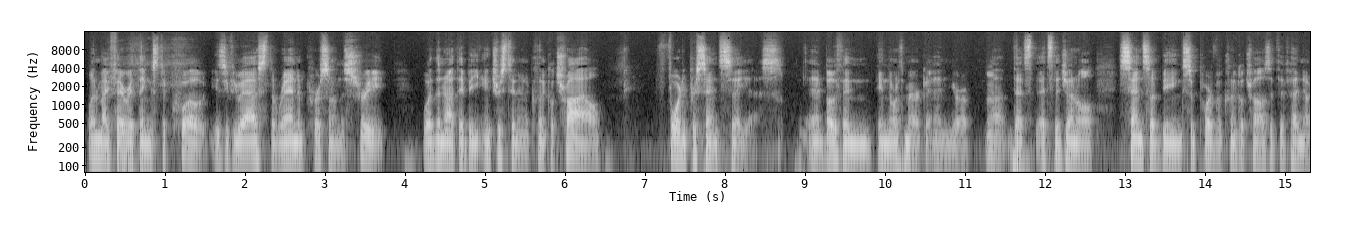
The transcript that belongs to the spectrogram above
one of my favorite things to quote is if you ask the random person on the street whether or not they'd be interested in a clinical trial, 40% say yes and both in, in North America and in Europe. Mm. Uh, that's that's the general sense of being supportive of clinical trials if they've had no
